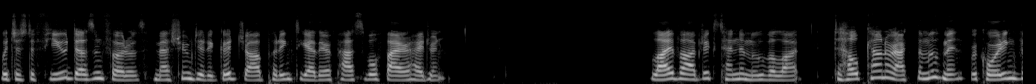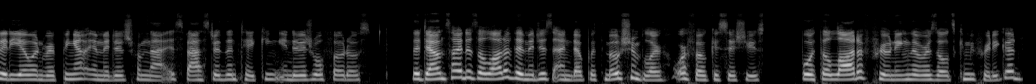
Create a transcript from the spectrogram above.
With just a few dozen photos, Meshroom did a good job putting together a passable fire hydrant. Live objects tend to move a lot. To help counteract the movement, recording video and ripping out images from that is faster than taking individual photos. The downside is a lot of images end up with motion blur or focus issues, but with a lot of pruning, the results can be pretty good.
